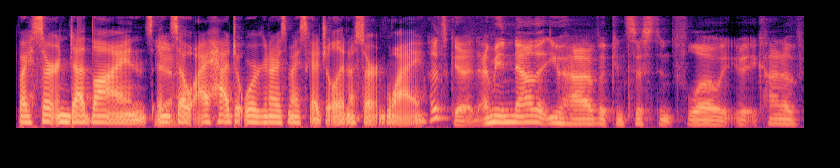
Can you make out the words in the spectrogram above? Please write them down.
by certain deadlines. Yeah. And so I had to organize my schedule in a certain way. That's good. I mean, now that you have a consistent flow, it, it kind of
